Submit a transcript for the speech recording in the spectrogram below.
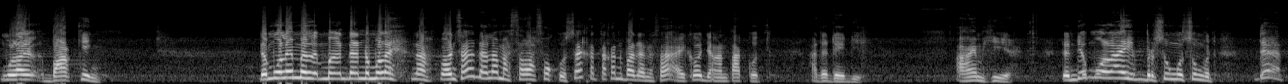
Mulai barking. Dan mulai dan mulai nah poin saya adalah masalah fokus. Saya katakan pada anak saya, Aiko jangan takut. Ada daddy. I'm here. Dan dia mulai bersungut-sungut. Dad,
